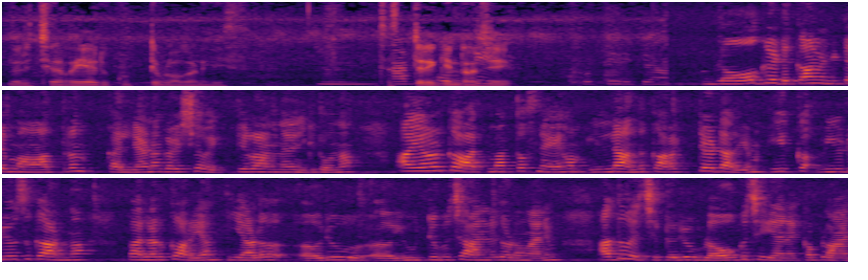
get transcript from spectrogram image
ഇതൊരു ചെറിയൊരു കുട്ടി ബ്ലോഗാണ് ഗീസ് ജസ്റ്റ് ഒരു കിൻഡർജ്. വ്ലോഗ് എടുക്കാൻ വേണ്ടിയിട്ട് മാത്രം കല്യാണം കഴിച്ച വ്യക്തികളാണെന്ന് എനിക്ക് തോന്നാം. അയാൾക്ക് ആത്മാർത്ഥ സ്നേഹം ഇല്ല എന്ന് കറക്റ്റായിട്ട് അറിയാം. ഈ വീഡിയോസ് കാണുന്ന പലർക്കും അറിയാം. ഇയാൾ ഒരു യൂട്യൂബ് ചാനൽ തുടങ്ങാനും അത് വെച്ചിട്ട് ഒരു വ്ലോഗ് ചെയ്യാനൊക്കെ പ്ലാൻ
